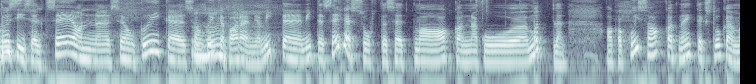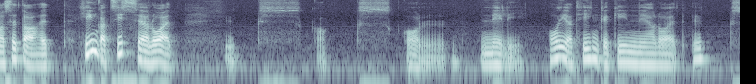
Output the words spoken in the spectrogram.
tõsiselt, see on, see on kõige, see on mm -hmm. kõige parem ja mitte, mitte selles suhtes, et ma hakkan nagu äh, mõtlen, aga kui sa hakkad näiteks lugema seda, et hingad sisse ja loed üks, kaks, kolm, neli, hoiad hinge kinni ja loed üks,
